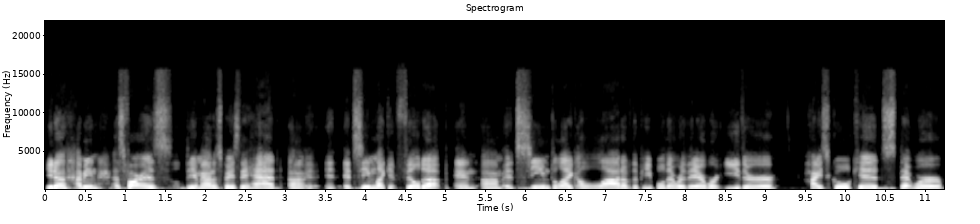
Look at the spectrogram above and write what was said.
You know, I mean, as far as the amount of space they had, uh, it, it, it seemed like it filled up. And um, it seemed like a lot of the people that were there were either high school kids that were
